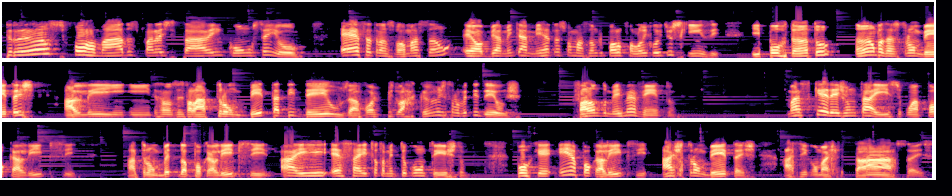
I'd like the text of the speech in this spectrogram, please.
transformados para estarem com o Senhor. Essa transformação é, obviamente, a mesma transformação que Paulo falou em Coríntios 15. E, portanto, ambas as trombetas, ali em Tessalonicenses falar a trombeta de Deus, a voz do arcanjo a trombeta de Deus, falam do mesmo evento. Mas querer juntar isso com Apocalipse, a trombeta do Apocalipse, aí é sair totalmente do contexto. Porque em Apocalipse, as trombetas, assim como as taças,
